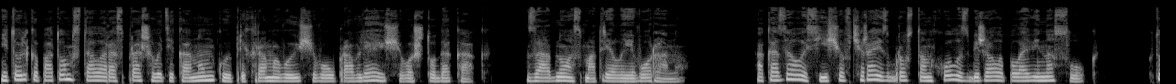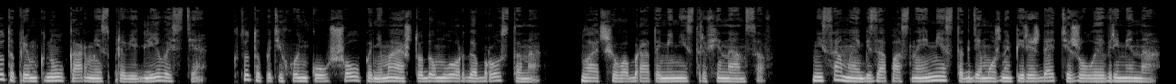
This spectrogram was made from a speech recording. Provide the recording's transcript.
И только потом стала расспрашивать экономку и прихрамывающего управляющего что да как. Заодно осмотрела его рану. Оказалось, еще вчера из Бростон-Холла сбежала половина слуг. Кто-то примкнул к армии справедливости, кто-то потихоньку ушел, понимая, что дом лорда Бростона, младшего брата министра финансов, не самое безопасное место, где можно переждать тяжелые времена.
